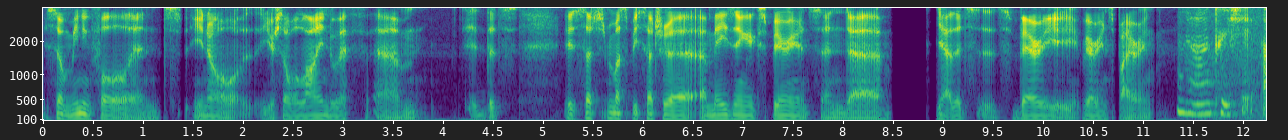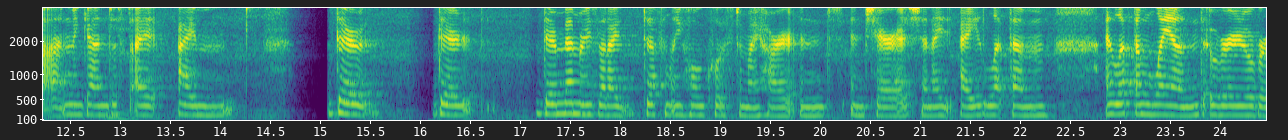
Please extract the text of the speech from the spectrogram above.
is so meaningful and you know you're so aligned with um it, that's is such must be such a amazing experience and uh yeah that's it's very very inspiring No, I appreciate that. And again, just I I'm they're they're they're memories that I definitely hold close to my heart and and cherish and I, I let them I let them land over and over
